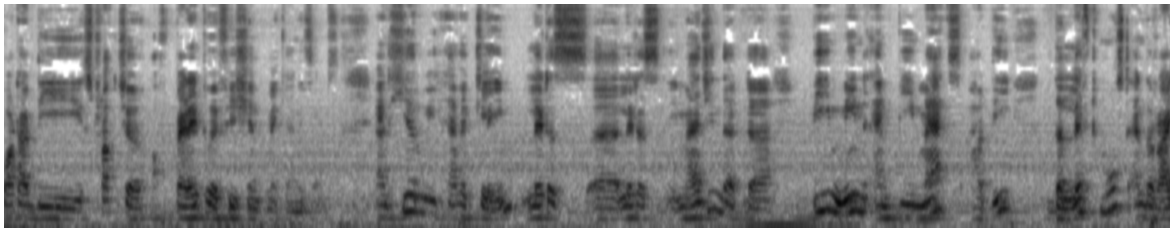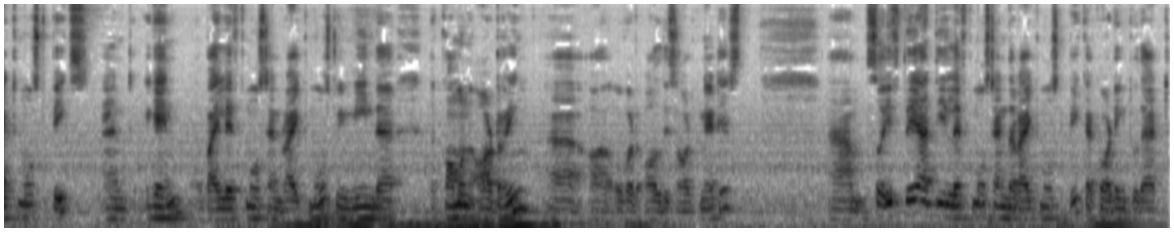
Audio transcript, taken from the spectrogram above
what are the structure of Pareto efficient mechanisms. And here we have a claim. Let us uh, let us imagine that uh, P min and P max are the the leftmost and the rightmost peaks. And again, by leftmost and rightmost, we mean the, the common ordering uh, uh over all these alternatives. Um, so if they are the leftmost and the rightmost peak according to that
